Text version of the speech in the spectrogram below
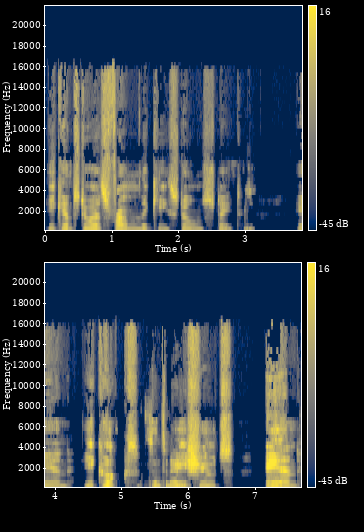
he comes to us from the Keystone State, and he cooks, Cincinnati. he shoots, and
